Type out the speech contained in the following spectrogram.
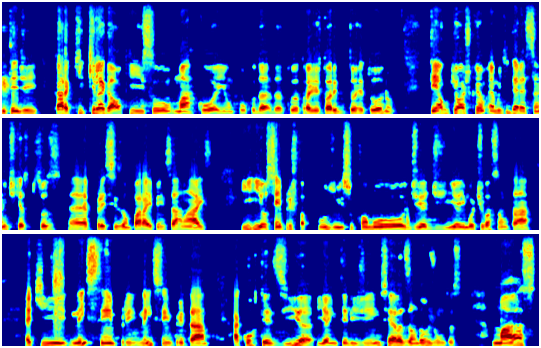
Entendi. Cara, que, que legal que isso marcou aí um pouco da, da tua trajetória e do teu retorno. Tem algo que eu acho que é, é muito interessante, que as pessoas é, precisam parar e pensar mais, e, e eu sempre uso isso como dia a dia e motivação, tá? É que nem sempre, nem sempre, tá? A cortesia e a inteligência, elas andam juntas. Mas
